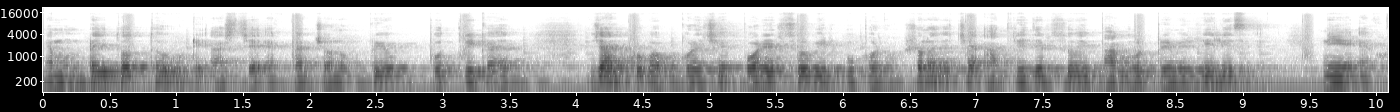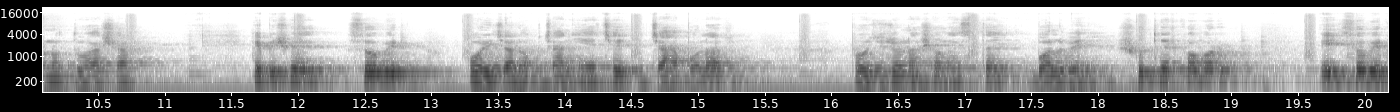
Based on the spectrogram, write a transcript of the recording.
এমনটাই তথ্য উঠে আসছে একটা জনপ্রিয় পত্রিকায়, যার প্রভাব পড়েছে পরের ছবির উপর। শোনা যাচ্ছে, আদ্রিদের ছবি পাগল প্রেমীর রিলিজ নিয়ে এখনও দুয়াশা এ বিষয়ে ছবির পরিচালক জানিয়েছে, যা বলার প্রযোজনা সংস্থাই বলবে, সূত্রের খবর, এই ছবির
